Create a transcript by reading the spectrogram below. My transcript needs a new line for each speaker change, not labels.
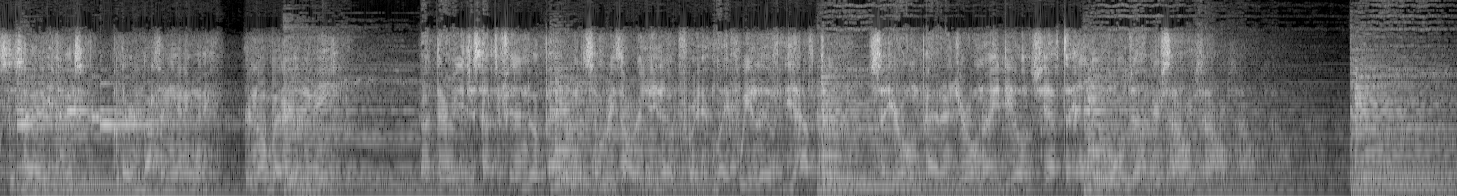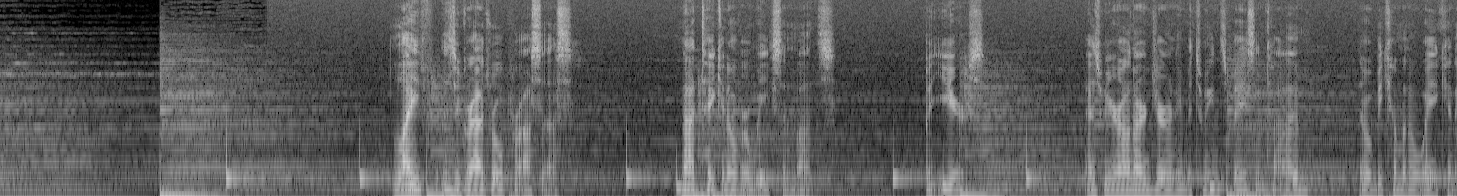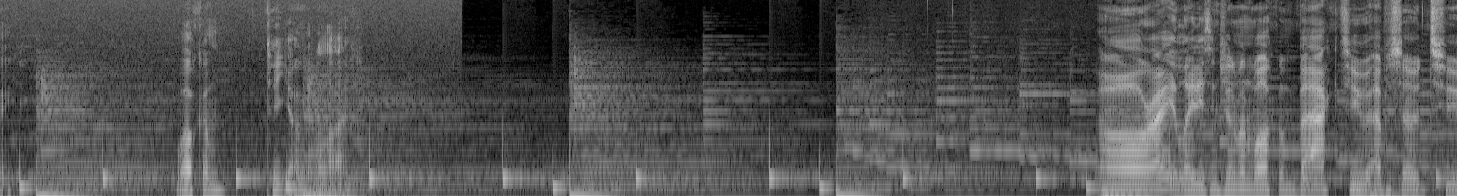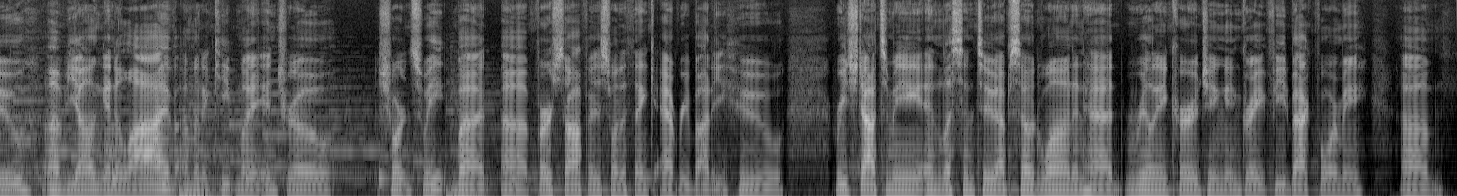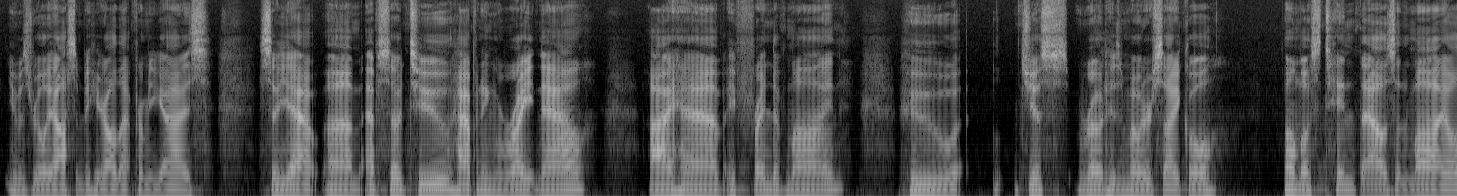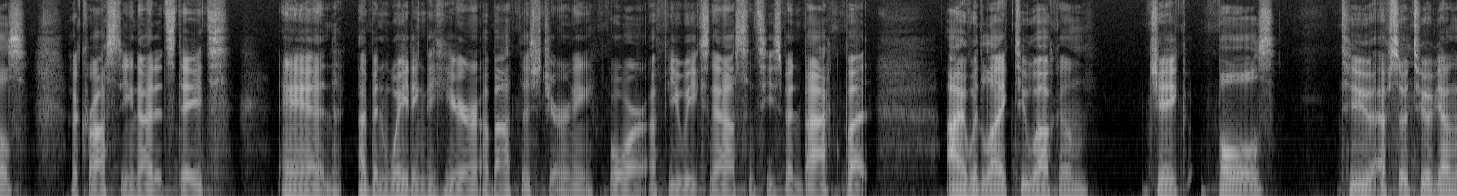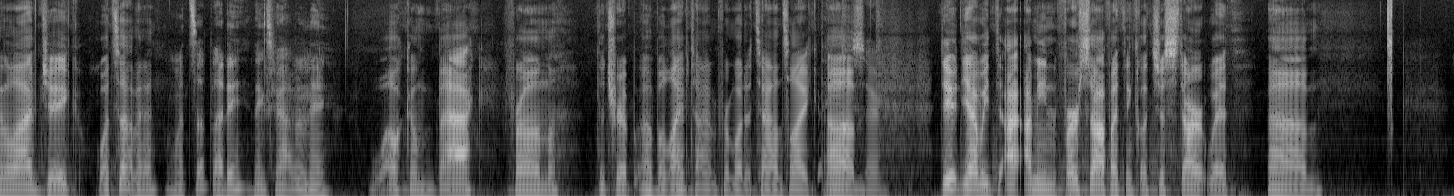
what society thinks. They're nothing anyway. They're no better than me. Out there, you just have to fit into a pattern that somebody's already laid out for you. Life we live, you have to set your own patterns, your own ideals. You have to handle the whole job yourself.
Life is a gradual process, not taken over weeks and months, but years. As we are on our journey between space and time, there will become an awakening. Welcome to Young and Alive. All right, ladies and gentlemen, welcome back to episode two of Young and Alive. I'm going to keep my intro short and sweet, but uh, first off, I just want to thank everybody who reached out to me and listened to episode one and had really encouraging and great feedback for me. Um, it was really awesome to hear all that from you guys. So, yeah, um, episode two happening right now. I have a friend of mine who just rode his motorcycle almost 10,000 miles across the United States. And I've been waiting to hear about this journey for a few weeks now since he's been back. But I would like to welcome Jake Bowles to episode two of Young and Alive. Jake, what's up, man?
What's up, buddy? Thanks for having me.
Welcome back from the trip of a lifetime, from what it sounds like.
Thank
um,
you, sir.
dude yeah we I, I mean first off i think let's just start with um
